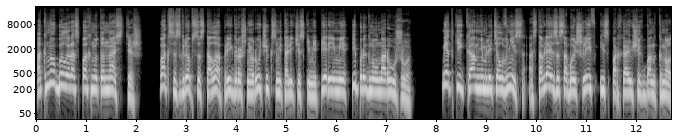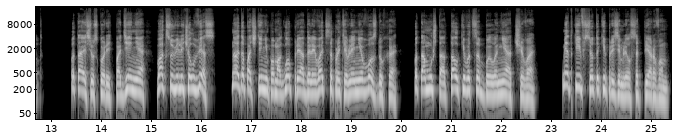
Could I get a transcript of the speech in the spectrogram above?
Окно было распахнуто настежь. Вакс сгреб со стола пригоршню ручек с металлическими перьями и прыгнул наружу. Меткий камнем летел вниз, оставляя за собой шлейф из порхающих банкнот. Пытаясь ускорить падение, Вакс увеличил вес, но это почти не помогло преодолевать сопротивление воздуха, потому что отталкиваться было не от чего. Меткий все-таки приземлился первым.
